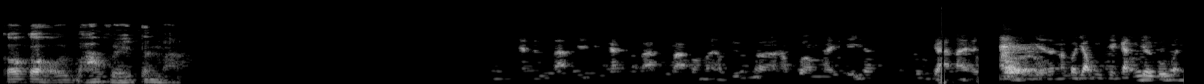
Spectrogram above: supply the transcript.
có cơ hội bảo vệ tính mạng. Mà học trước học còn thầy chỉ đó. Cũng trả lại vậy đó nó có giống cái cách chơi của mình.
